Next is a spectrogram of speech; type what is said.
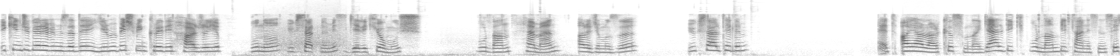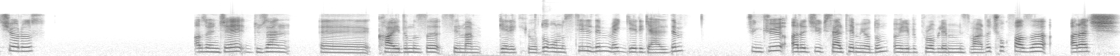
İkinci görevimize de 25.000 kredi harcayıp bunu yükseltmemiz gerekiyormuş. Buradan hemen aracımızı yükseltelim. Evet ayarlar kısmına geldik. Buradan bir tanesini seçiyoruz. Az önce düzen eee, kaydımızı silmem gerekiyordu. Onu sildim ve geri geldim. Çünkü aracı yükseltemiyordum. Öyle bir problemimiz vardı. Çok fazla araç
